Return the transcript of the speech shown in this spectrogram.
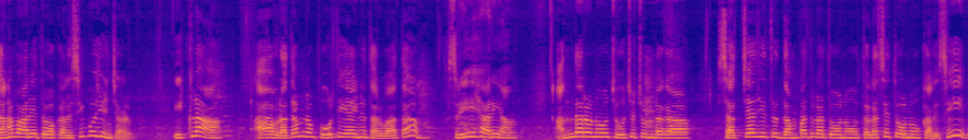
తన భార్యతో కలిసి భుజించాడు. ఇట్లా ఆ వ్రతంను పూర్తి అయిన తర్వాత శ్రీహరి అందరూ చూచుచుండగా సత్యజిత్ దంపతులతోనూ తులసితోనూ కలిసి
